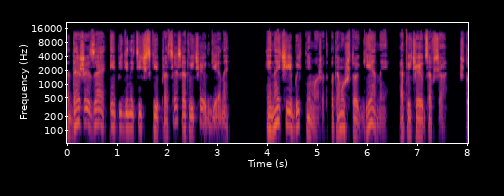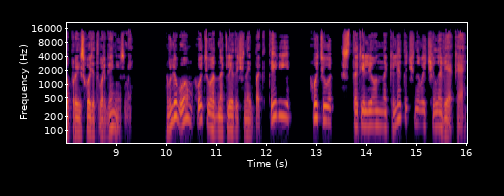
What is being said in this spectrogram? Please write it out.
даже за эпигенетические процессы отвечают гены. Иначе и быть не может, потому что гены отвечают за все, что происходит в организме. В любом, хоть у одноклеточной бактерии, хоть у стариллионно-клеточного человека.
